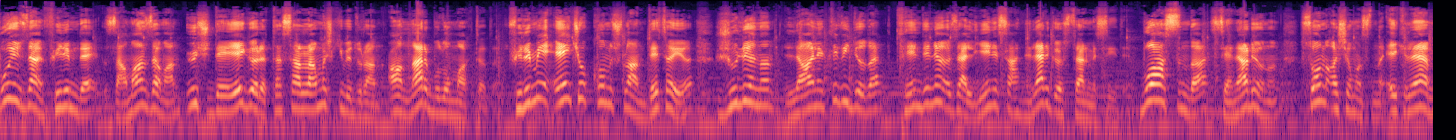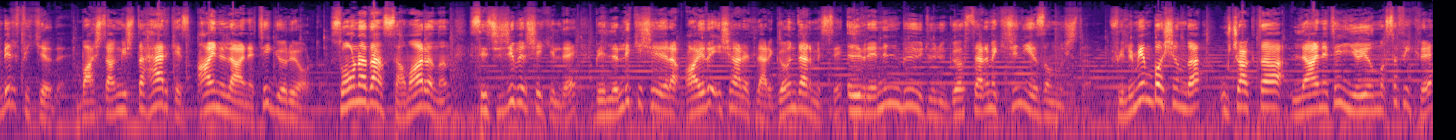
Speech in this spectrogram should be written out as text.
Bu yüzden filmde zaman zaman 3D'ye göre tasarlanmış gibi duran anlar bulunmaktadır. Filmi en çok konuşulan detayı Julia'nın lanetli videoda kendine özel yeni sahneler göstermesiydi. Bu aslında senaryonun son aşamasında eklenen bir fikirdi. Başlangıçta herkes aynı laneti görüyordu. Sonradan Samara'nın seçici bir şekilde belirli kişilere ayrı işaretler göndermesi evrenin büyüdüğünü göstermek için yazılmıştı. Filmin başında uçakta lanetin yayılması fikri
